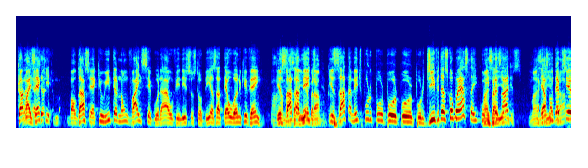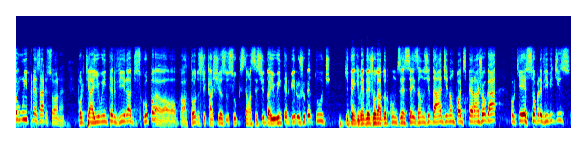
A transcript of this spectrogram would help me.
cara, mas é, é que, que Baldasso, é que o Inter não vai segurar o Vinícius Tobias até o ano que vem. Ah, exatamente, é brabo, exatamente por, por, por, por, por dívidas como esta aí com mas é- empresários. É, mas Aliás, não deve brabo, ser um empresário só, né? Porque aí o Inter vira, desculpa a, a, todos de Caxias do Sul que estão assistindo, aí o Inter vira o Juventude, que tem que vender jogador com 16 anos de idade e não pode esperar jogar, porque sobrevive disso.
